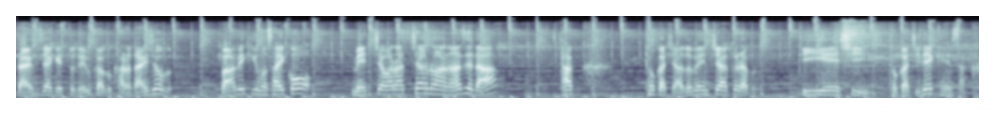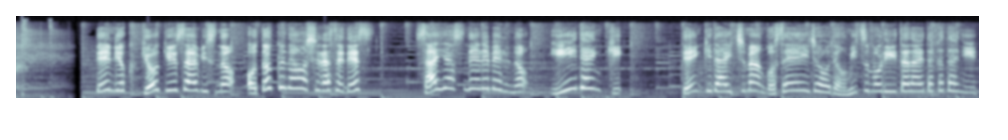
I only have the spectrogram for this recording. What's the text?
ライフジャケットで浮かぶから大丈夫。バーベキューも最高。めっちゃ笑っちゃうのはなぜだ？タック、十勝アドベンチャークラブ。TAC 十勝で検索。電力供給サービスのお得なお知らせです。最安値レベルの e 電気。電気代1万5000円以上でお見積もりいただいた方に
